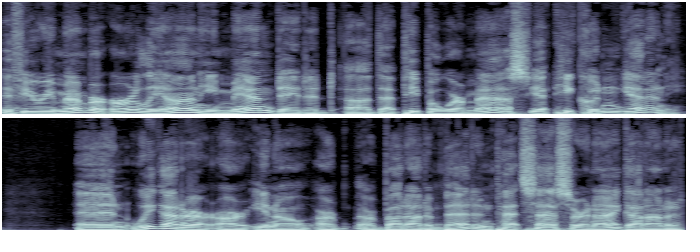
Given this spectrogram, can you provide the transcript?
If you remember early on, he mandated uh, that people wear masks, yet he couldn't get any. And we got our, our you know, our, our butt out of bed, and Pat Sasser and I got on a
